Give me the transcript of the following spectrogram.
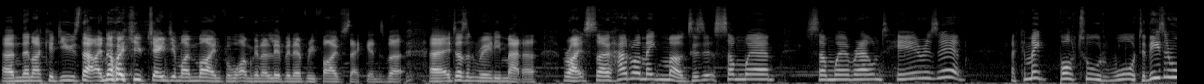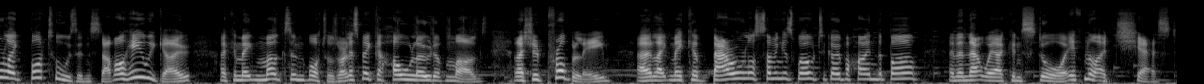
Um, then I could use that. I know I keep changing my mind for what I'm going to live in every five seconds, but uh, it doesn't really matter. Right, so how do I make mugs? Is it somewhere, somewhere around here? Is it? I can make bottled water. These are all like bottles and stuff. Oh, here we go. I can make mugs and bottles. Right, let's make a whole load of mugs. And I should probably uh, like make a barrel or something as well to go behind the bar. And then that way I can store, if not a chest.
